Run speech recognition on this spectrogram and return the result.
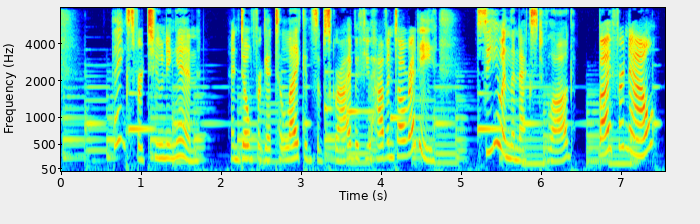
Thanks for tuning in, and don't forget to like and subscribe if you haven't already. See you in the next vlog. Bye for now!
